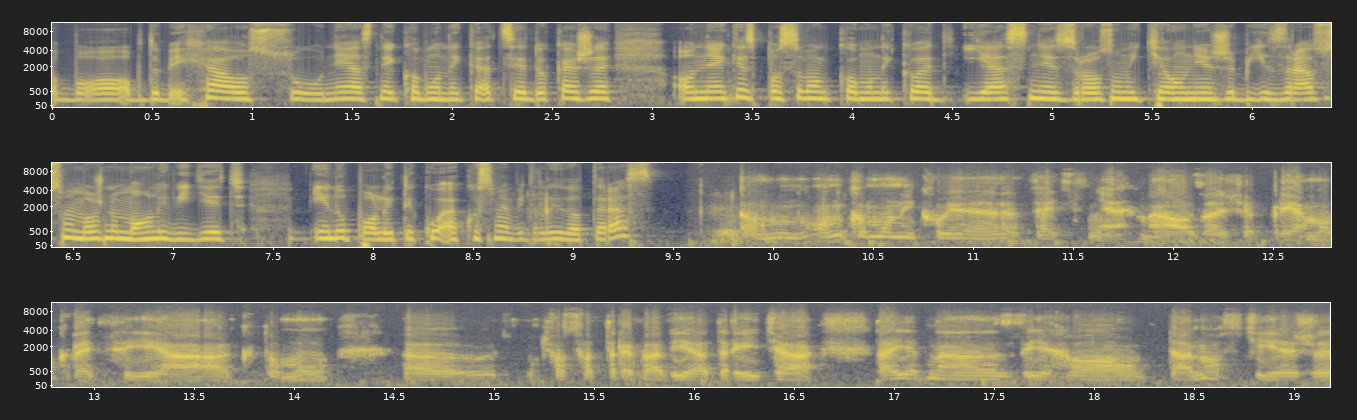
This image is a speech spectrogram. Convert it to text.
obdobie chaosu, nejasnej komunikácie. Dokáže on nejakým spôsobom komunikovať jasne, zrozumiteľne, že by zrazu sme možno mohli vidieť inú politiku, ako sme videli doteraz? On, on komunikuje vecne, naozaj, že priamo k veci a k tomu, e, čo sa treba vyjadriť. A tá jedna z jeho daností je, že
